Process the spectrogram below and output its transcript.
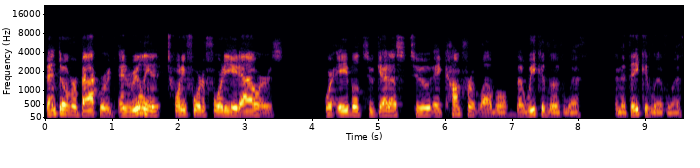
bent over backward. And really, in 24 to 48 hours, were able to get us to a comfort level that we could live with and that they could live with.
